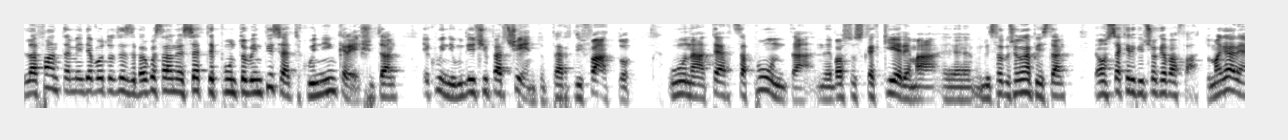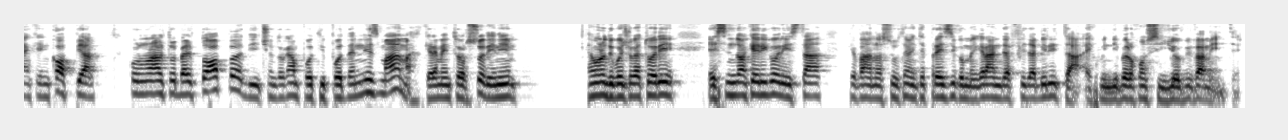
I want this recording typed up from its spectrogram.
la Fanta media voto tese per quest'anno è 7.27, quindi in crescita e quindi un 10% per di fatto una terza punta nel vostro scacchiere, ma eh, listato centrocampista è un sacrificio che va fatto, magari anche in coppia con un altro bel top di centrocampo tipo Dennis Ma, ma chiaramente Orsolini è uno di quei giocatori, essendo anche rigorista, che vanno assolutamente presi come grande affidabilità e quindi ve lo consiglio vivamente.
